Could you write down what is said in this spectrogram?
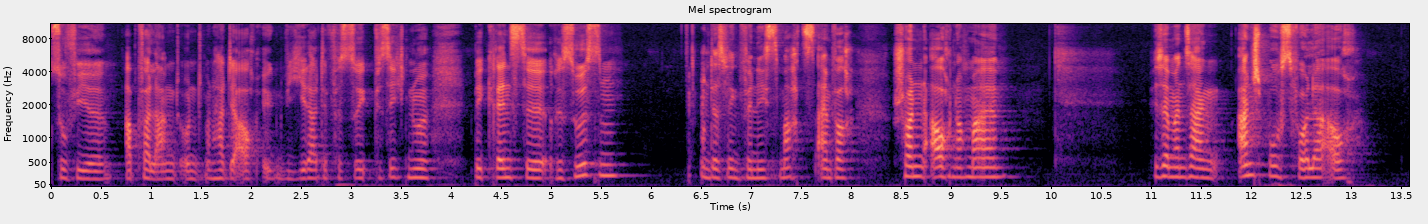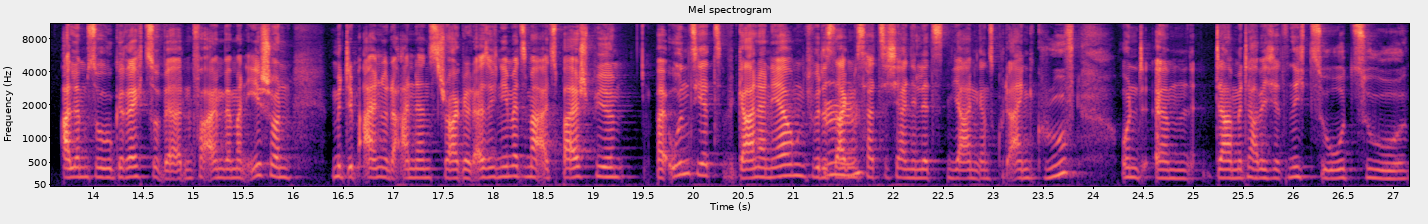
so viel abverlangt und man hat ja auch irgendwie, jeder hatte für, für sich nur begrenzte Ressourcen und deswegen finde ich, es macht es einfach schon auch nochmal, wie soll man sagen, anspruchsvoller auch allem so gerecht zu werden, vor allem wenn man eh schon mit dem einen oder anderen struggelt. Also ich nehme jetzt mal als Beispiel bei uns jetzt vegane Ernährung. Ich würde mhm. sagen, das hat sich ja in den letzten Jahren ganz gut eingegroovt. Und ähm, damit habe ich jetzt nicht so zu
